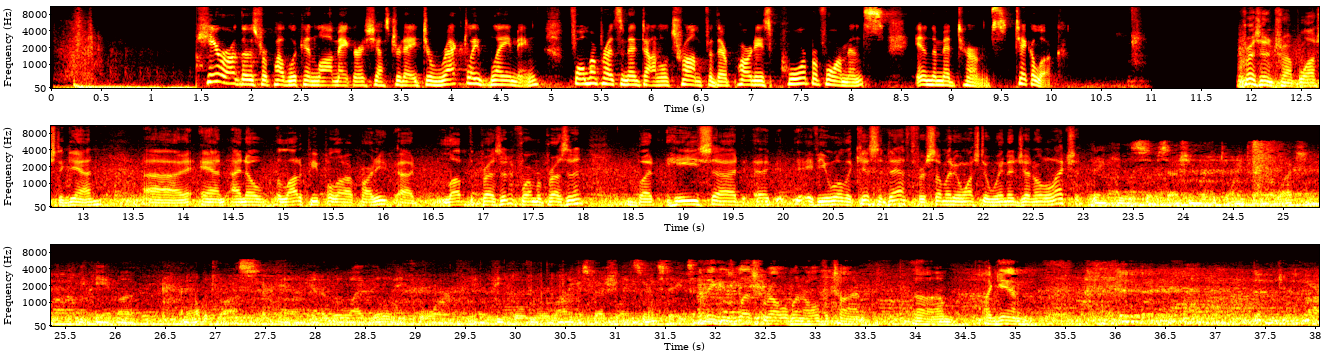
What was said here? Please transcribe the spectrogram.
Here are those Republican lawmakers yesterday directly blaming former President Donald Trump for their party's poor performance in the midterms. Take a look. President Trump lost again, uh, and I know a lot of people in our party uh, love the president, former president, but he's, uh, if you will, the kiss of death for somebody who wants to win a general election. I think his obsession with the 2020 election became a, an albatross and, and a real liability for you know people who are running, especially in swing states. I think he's less relevant all the time. Um, again,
